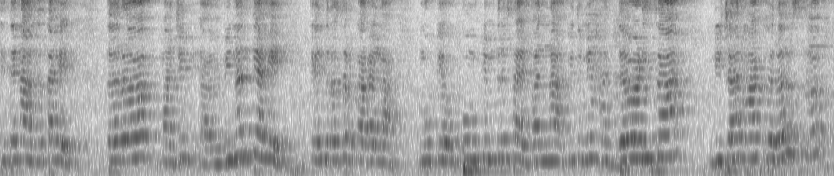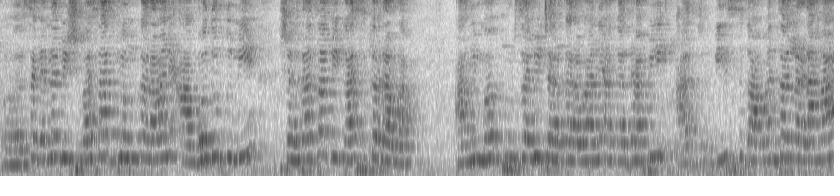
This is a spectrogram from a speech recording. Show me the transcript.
तिथे नांदत आहेत. तर माझी विनंती आहे केंद्र सरकारला मुख्य उपमुख्यमंत्री साहेबांना की तुम्ही हद्दवाडीचा विचार हा खरंच सगळ्यांना विश्वासात घेऊन करावा आणि अगोदर तुम्ही शहराचा विकास करावा. आणि मग पुढचा विचार करावा. आणि कदापि आज वीस गावांचा लढा हा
